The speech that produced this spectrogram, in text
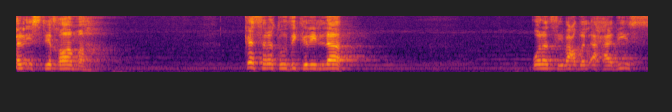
الاستقامة كثرة ذكر الله ورد في بعض الأحاديث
